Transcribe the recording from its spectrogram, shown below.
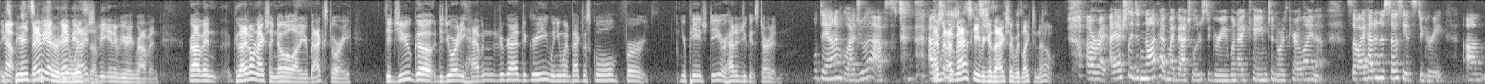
No, experience, and maybe maturity, maybe and I should be interviewing Robin. Robin, because I don't actually know a lot of your backstory. Did you go? Did you already have an undergrad degree when you went back to school for your PhD, or how did you get started? Well, Dan, I'm glad you asked. I'm, I'm asking because I actually would like to know. All right. I actually did not have my bachelor's degree when I came to North Carolina. So I had an associate's degree. Um,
